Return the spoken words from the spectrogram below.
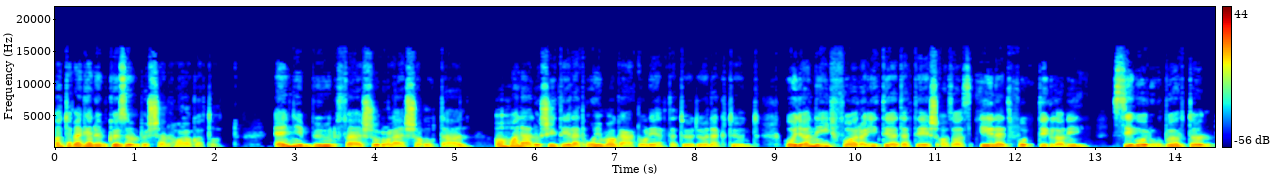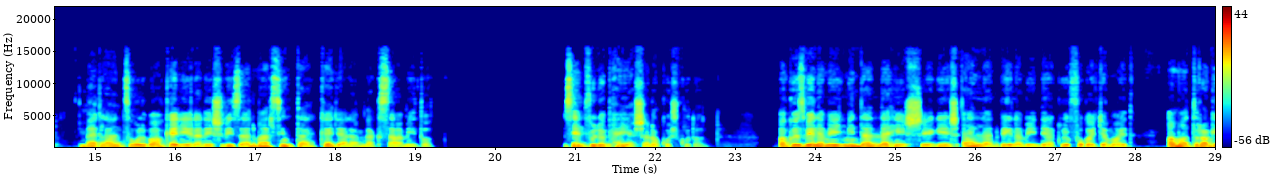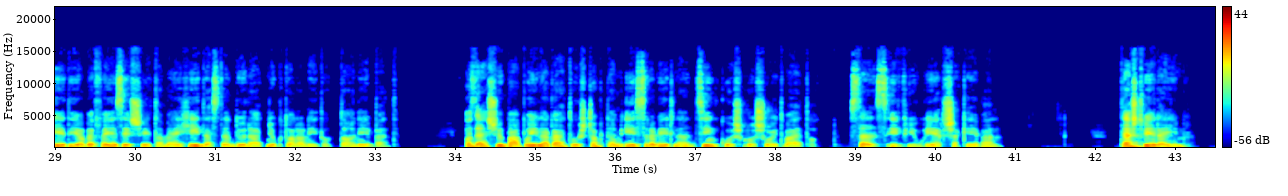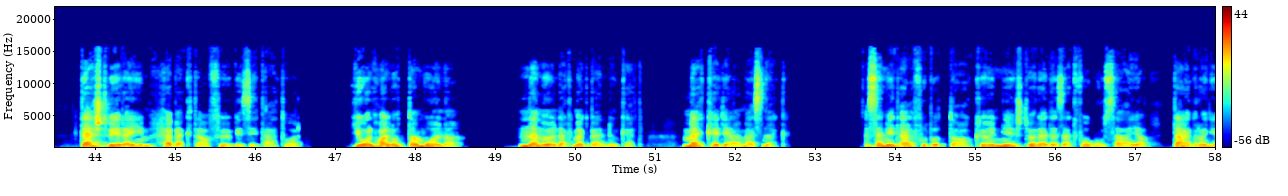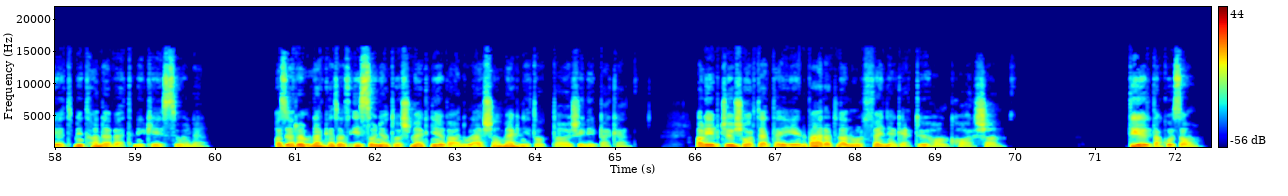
A tömeg előbb közömbösen hallgatott. Ennyi bűn felsorolása után a halálos ítélet oly magától értetődőnek tűnt, hogy a négy falra ítéltetés, azaz életfogytiglani, szigorú börtön, megláncolva kenyéren és vizen már szinte kegyelemnek számított. Szép helyesen okoskodott. A közvélemény minden nehézség és ellenvélemény nélkül fogadja majd ama tragédia befejezését, amely hét esztendőn át nyugtalanította a népet. Az első pápai legátus csak nem észrevétlen cinkos mosolyt váltott, Szensz ifjú érsekével. Testvéreim, testvéreim, hebegte a fővizitátor. Jól hallottam volna? Nem ölnek meg bennünket, megkegyelmeznek. A szemét elfutotta a könny és töredezett fogú szája, tágra nyílt, mintha nevetni készülne. Az örömnek ez az iszonyatos megnyilvánulása megnyitotta a zsilipeket. A lépcsősor tetején váratlanul fenyegető hang harsan. Tiltakozom!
